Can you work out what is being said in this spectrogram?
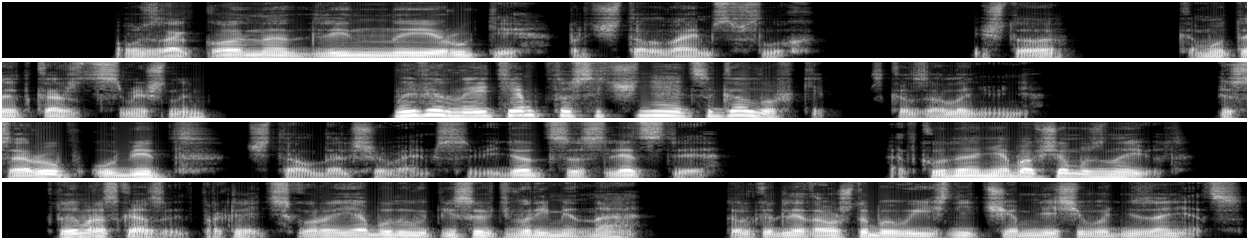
— У закона длинные руки, — прочитал Ваймс вслух. — И что? Кому-то это кажется смешным? — Наверное, и тем, кто сочиняет заголовки, сказала Нюня. Писаруб убит, читал дальше Ваймс. Ведется следствие. Откуда они обо всем узнают? Кто им рассказывает? Проклятие, скоро я буду выписывать времена только для того, чтобы выяснить, чем мне сегодня заняться.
